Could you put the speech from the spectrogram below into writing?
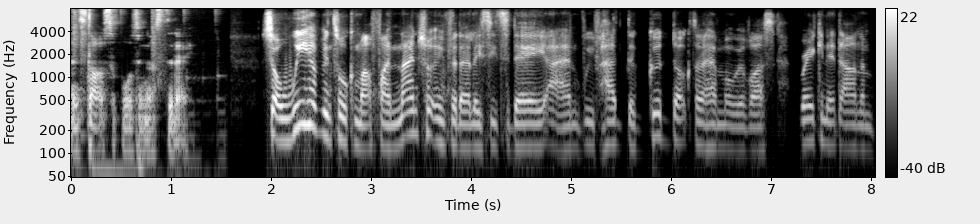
and start supporting us today. So we have been talking about financial infidelity today, and we've had the good Dr. Ohema with us, breaking it down and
